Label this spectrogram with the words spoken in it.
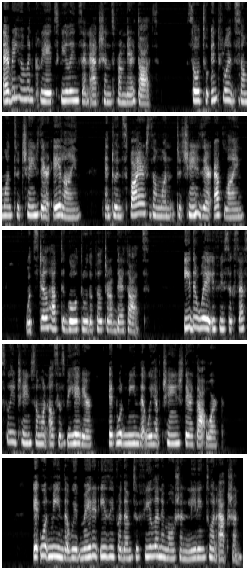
Every human creates feelings and actions from their thoughts. So to influence someone to change their A line and to inspire someone to change their F line would still have to go through the filter of their thoughts. Either way, if we successfully change someone else's behavior, it would mean that we have changed their thought work. It would mean that we've made it easy for them to feel an emotion leading to an action.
